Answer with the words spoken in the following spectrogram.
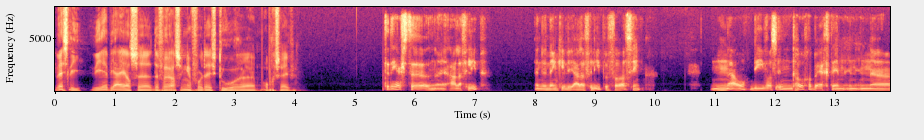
Wesley, wie heb jij als de verrassingen voor deze tour opgeschreven? Ten eerste uh, Alaphilippe. En dan denken jullie Alaphilippe, een verrassing. Nou, die was in het Hogebergte in, in, in, uh,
